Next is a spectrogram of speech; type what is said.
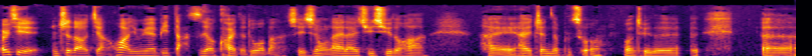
而且你知道，讲话永远比打字要快得多吧，所以这种来来去去的话，还还真的不错，我觉得，呃，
